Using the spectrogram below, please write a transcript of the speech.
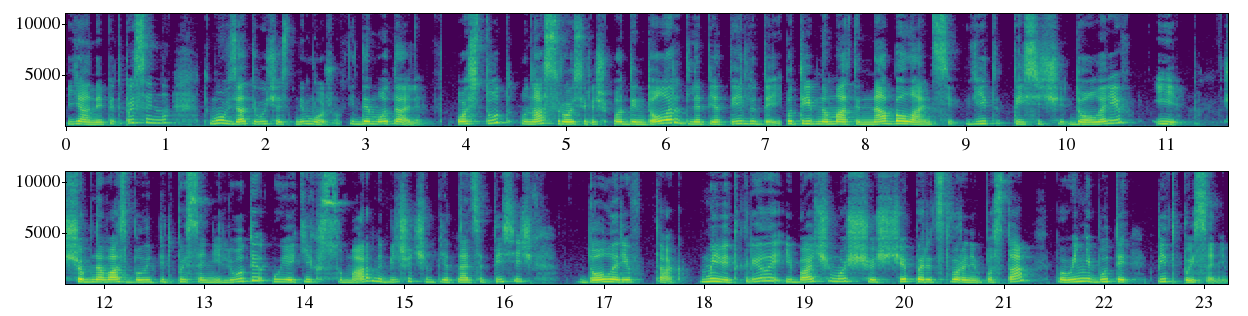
Я не підписана, тому взяти участь не можу. Йдемо далі. Ось тут у нас розіграш 1 долар для 5 людей. Потрібно мати на балансі від 1000 доларів і щоб на вас були підписані люди, у яких сумарно більше, ніж 15 тисяч доларів. Так, ми відкрили і бачимо, що ще перед створенням поста повинні бути підписані.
